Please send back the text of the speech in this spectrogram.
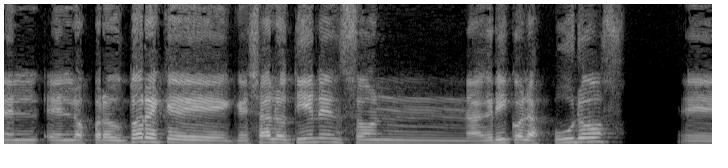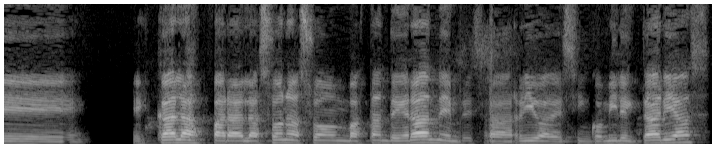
En, los productores que, que, ya lo tienen son agrícolas puros, Escalas para la zona son bastante grandes, empresas arriba de 5.000 hectáreas,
